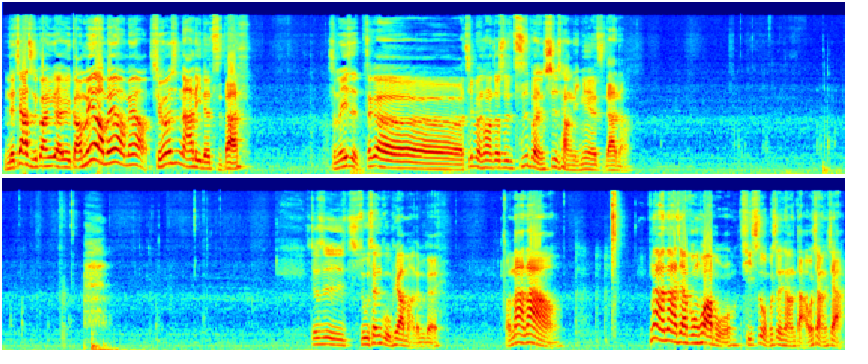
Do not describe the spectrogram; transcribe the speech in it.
你的价值观越来越高，没有，没有，没有，请问是哪里的子弹？什么意思？这个基本上就是资本市场里面的子弹呢就是俗称股票嘛对不对？哦娜娜哦。娜娜加风化补其实我不是很想打我想一下。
